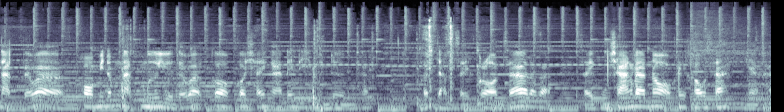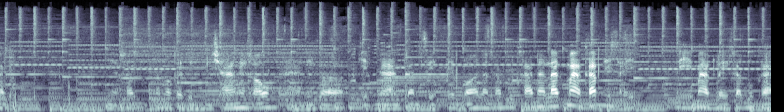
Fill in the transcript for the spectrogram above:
หนัก แต่ว่าพอมีน้ำหนักมืออยู่แต่ว่าก็ก็ใช้งานได้ดีเหมือนเดิมครับก็จับใส่กรอนซะแล้วก็ใส่หูช้างด้านนอกให้เขาซะเนี่ยครับ ครับแล้วมันก็เป็นช้างให้เขาอ่านี่ก็เก็บงานกันเสร็จเรียบร้อยแล้วครับ ลูกค้าน่ารักมากครับนิสัยดีมากเลยครับลูกค้า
